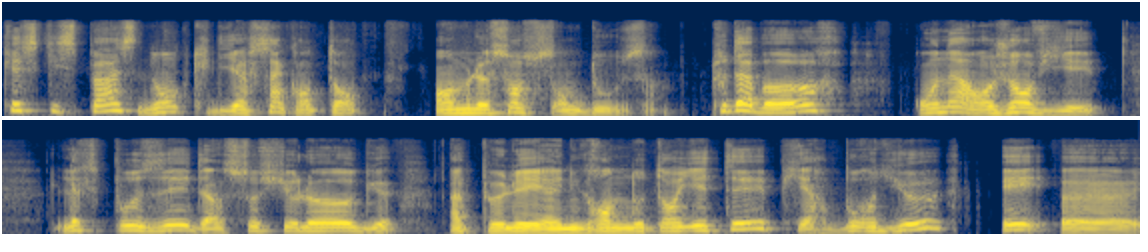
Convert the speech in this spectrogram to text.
Qu'est-ce qui se passe donc il y a 50 ans, en 1972 Tout d'abord, on a en janvier l'exposé d'un sociologue appelé à une grande notoriété, Pierre Bourdieu, et euh,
